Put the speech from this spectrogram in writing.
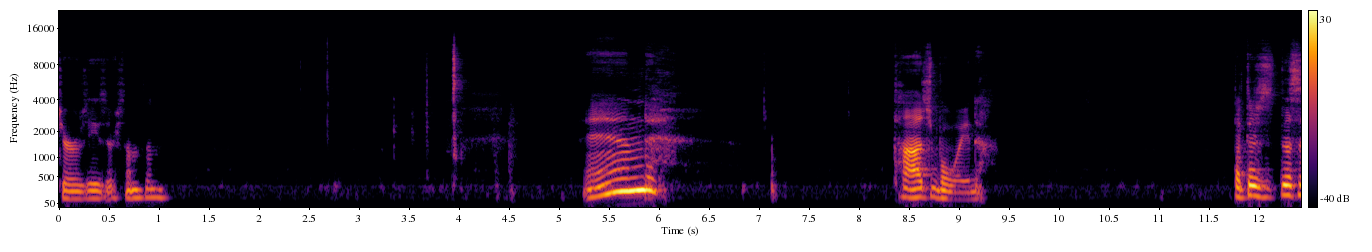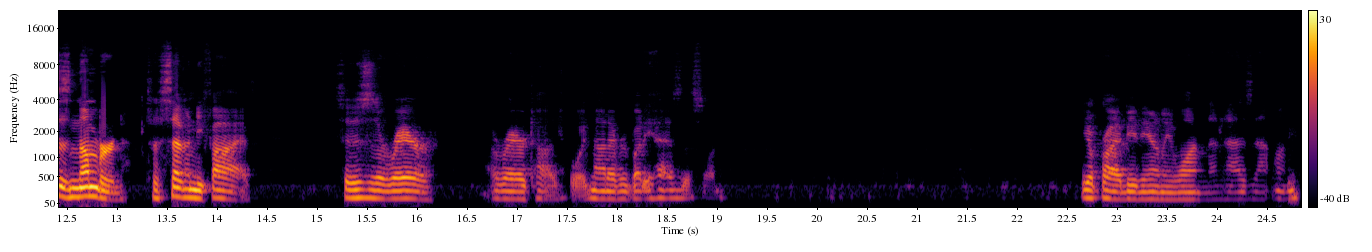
jerseys or something. And Tajh Boyd. But there's this is numbered to 75. So this is a rare a rare Tajh Boyd. Not everybody has this one. You'll probably be the only one that has that one.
